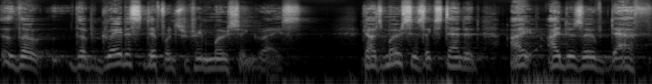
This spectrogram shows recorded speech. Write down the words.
the, the greatest difference between mercy and grace. God's mercy is extended. I, I deserve death.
